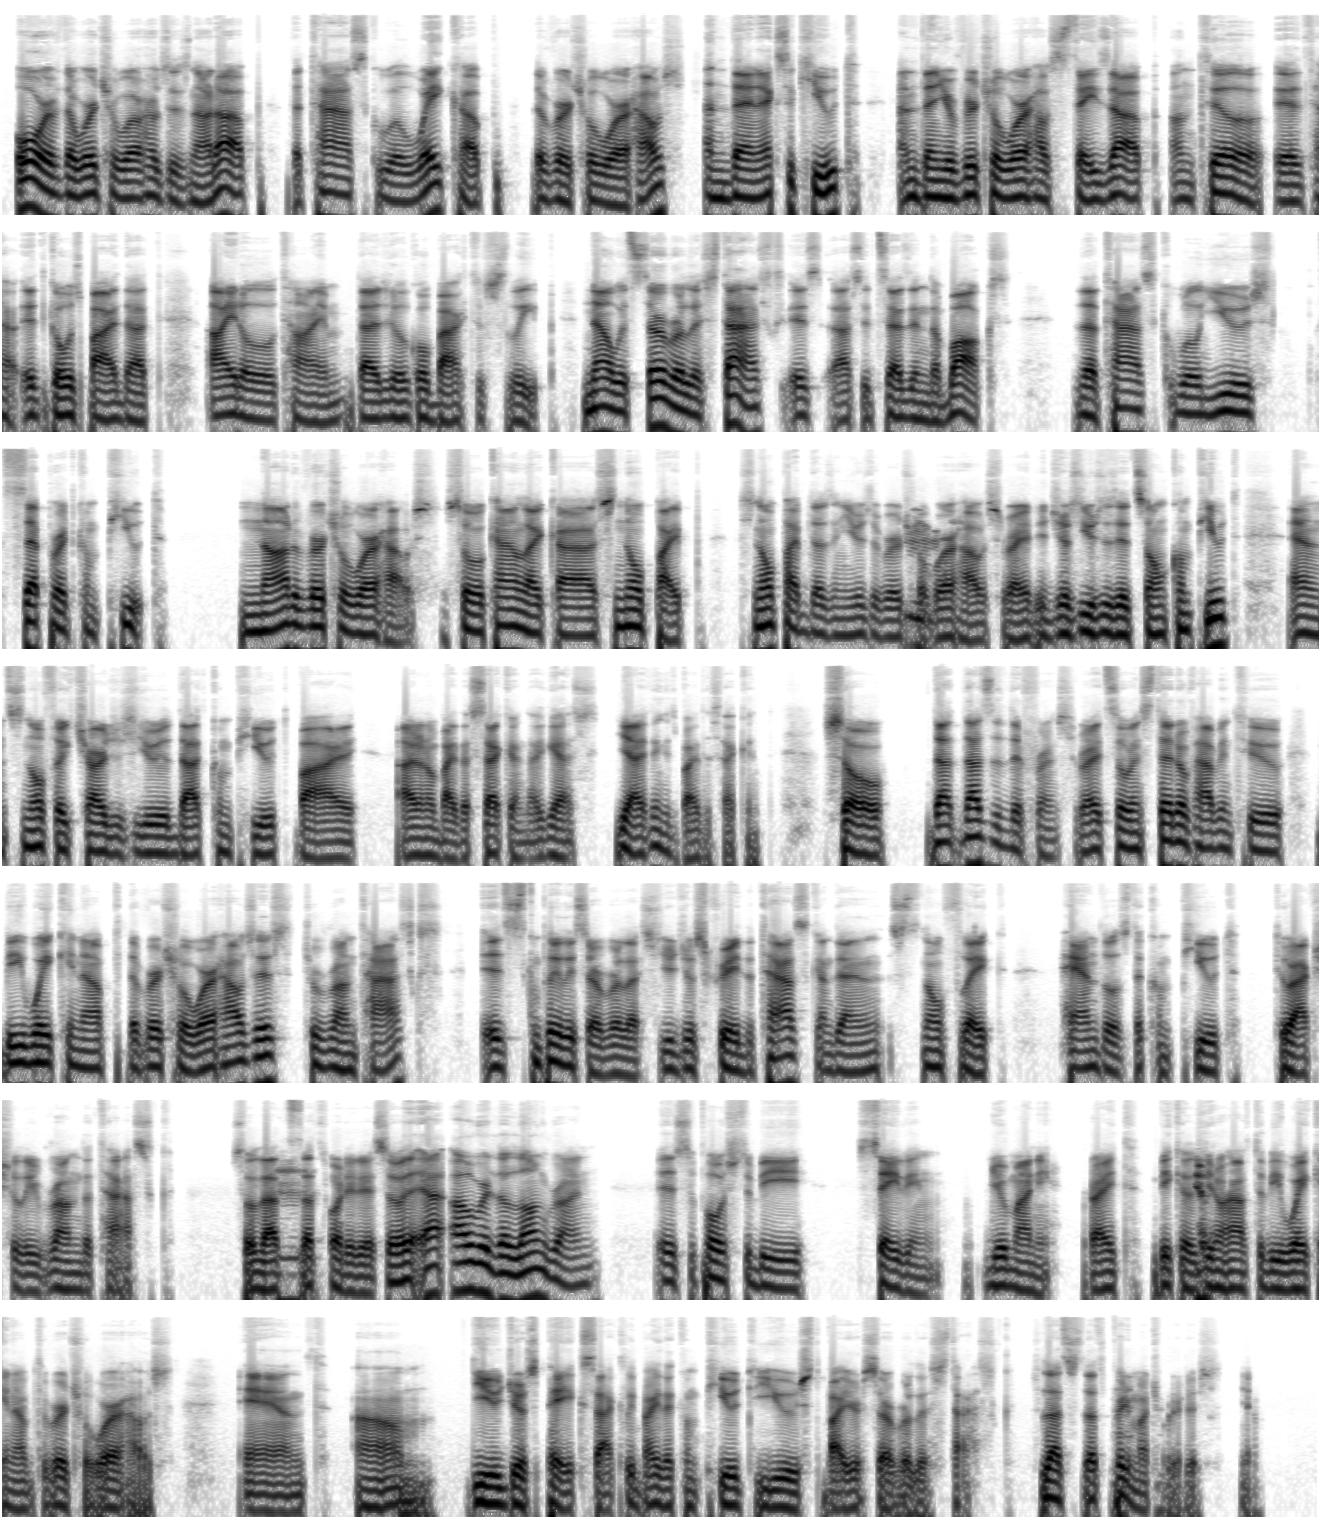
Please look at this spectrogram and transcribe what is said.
Or if the virtual warehouse is not up, the task will wake up the virtual warehouse and then execute, and then your virtual warehouse stays up until it it goes by that idle time that it'll go back to sleep. Now with serverless tasks, is as it says in the box, the task will use separate compute, not a virtual warehouse. So kind of like a Snowpipe Snowpipe doesn't use a virtual Mm. warehouse, right? It just uses its own compute, and Snowflake charges you that compute by I don't know by the second, I guess. Yeah, I think it's by the second. So that that's the difference, right? So instead of having to be waking up the virtual warehouses to run tasks, it's completely serverless. You just create the task, and then Snowflake handles the compute to actually run the task. So that's Mm. that's what it is. So uh, over the long run, it's supposed to be saving your money, right? Because Yep. you don't have to be waking up the virtual warehouse, and um, you just pay exactly by the compute used by your serverless task. So that's that's pretty much what it is. Yeah.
